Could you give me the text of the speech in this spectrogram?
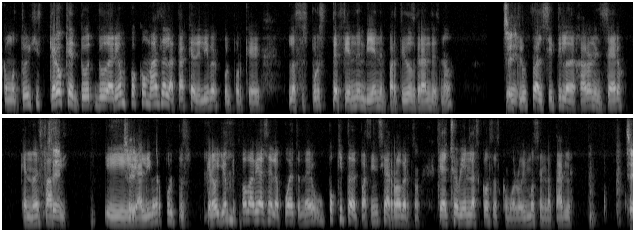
como tú dijiste, creo que dudaría un poco más del ataque de Liverpool porque los Spurs defienden bien en partidos grandes, ¿no? Incluso al City lo dejaron en cero, que no es fácil. Y a Liverpool, pues creo yo que todavía se le puede tener un poquito de paciencia a Robertson, que ha hecho bien las cosas como lo vimos en la tabla. Sí.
